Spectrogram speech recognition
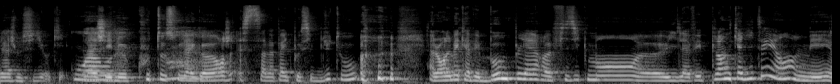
là, je me suis dit, ok, là j'ai le couteau sous la oh. gorge, ça va pas être possible du tout. Alors le mec avait beau me plaire euh, physiquement, il avait plein de qualités, hein, mais,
